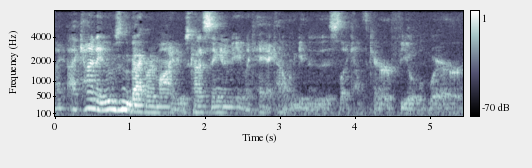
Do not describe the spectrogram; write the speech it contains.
I, I kind of it was in the back of my mind. It was kind of singing to me like, hey, I kind of want to get into this like healthcare field where,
